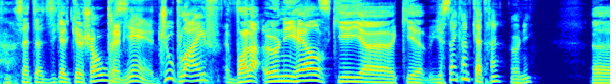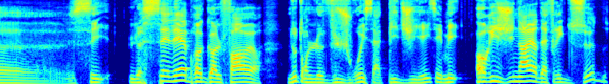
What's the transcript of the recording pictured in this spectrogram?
ça te dit quelque chose? Très bien. Jupe Life. Voilà, Ernie Hells, qui est, euh, qui est- il a 54 ans, Ernie. Euh, c'est le célèbre golfeur. Nous, on l'a vu jouer sa PGA, c'est- mais originaire d'Afrique du Sud.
